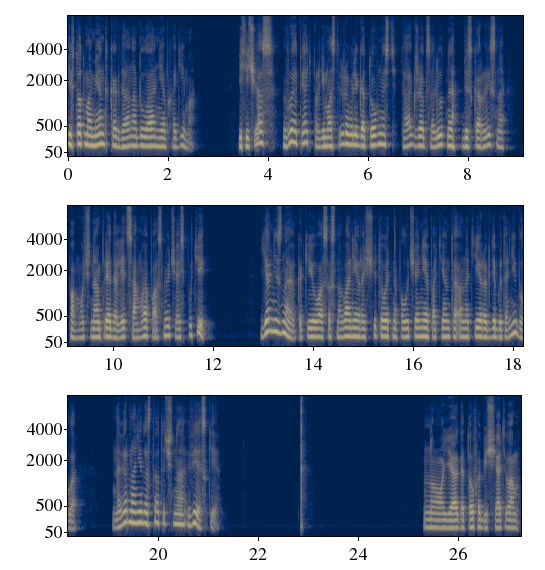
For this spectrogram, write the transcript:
и в тот момент, когда она была необходима. И сейчас вы опять продемонстрировали готовность также абсолютно бескорыстно помочь нам преодолеть самую опасную часть пути. Я не знаю, какие у вас основания рассчитывать на получение патента Анатьера где бы то ни было. Наверное, они достаточно веские. Но я готов обещать вам,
